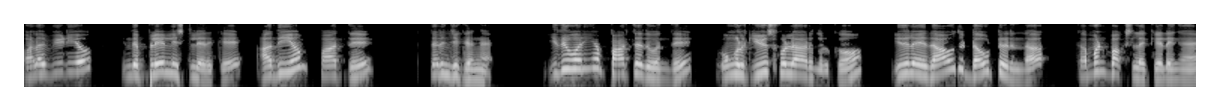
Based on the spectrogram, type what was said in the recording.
பல வீடியோ இந்த பிளேலிஸ்ட்ல இருக்கு. அதையும் பார்த்து தெரிஞ்சுக்கங்க. இதுவரையும் பார்த்தது வந்து உங்களுக்கு யூஸ்ஃபுல்லாக இருந்திருக்கும். இதில் ஏதாவது டவுட் இருந்தால் கமெண்ட் பாக்ஸில் கேளுங்க.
